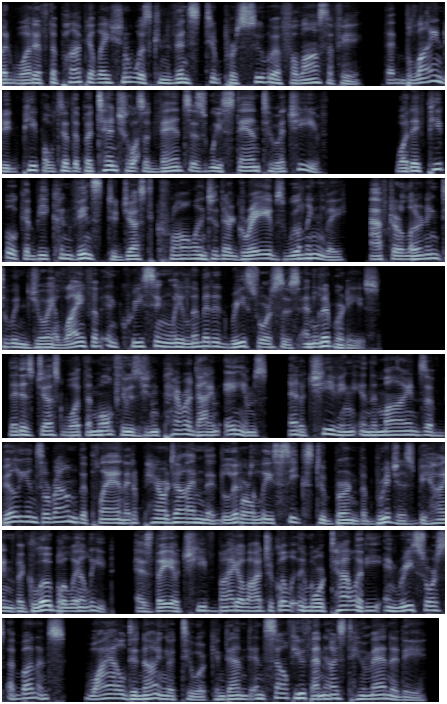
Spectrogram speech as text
But what if the population was convinced to pursue a philosophy that blinded people to the potential advances we stand to achieve? What if people could be convinced to just crawl into their graves willingly, after learning to enjoy a life of increasingly limited resources and liberties? That is just what the Malthusian paradigm aims, at achieving in the minds of billions around the planet a paradigm that literally seeks to burn the bridges behind the global elite, as they achieve biological immortality and resource abundance, while denying it to a condemned and self-euthanized humanity.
